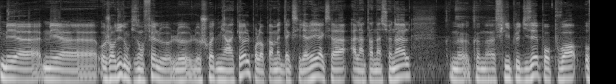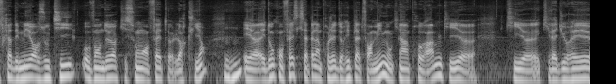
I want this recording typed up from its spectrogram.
mais euh, mais aujourd'hui, donc ils ont fait le, choix de Miracle pour leur permettre d'accélérer, accélérer à l'international. Comme, comme, Philippe le disait, pour pouvoir offrir des meilleurs outils aux vendeurs qui sont en fait leurs clients. Mhm. et, donc on fait ce qui s'appelle un projet de replatforming. Donc il y a un programme qui qui, qui, va durer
